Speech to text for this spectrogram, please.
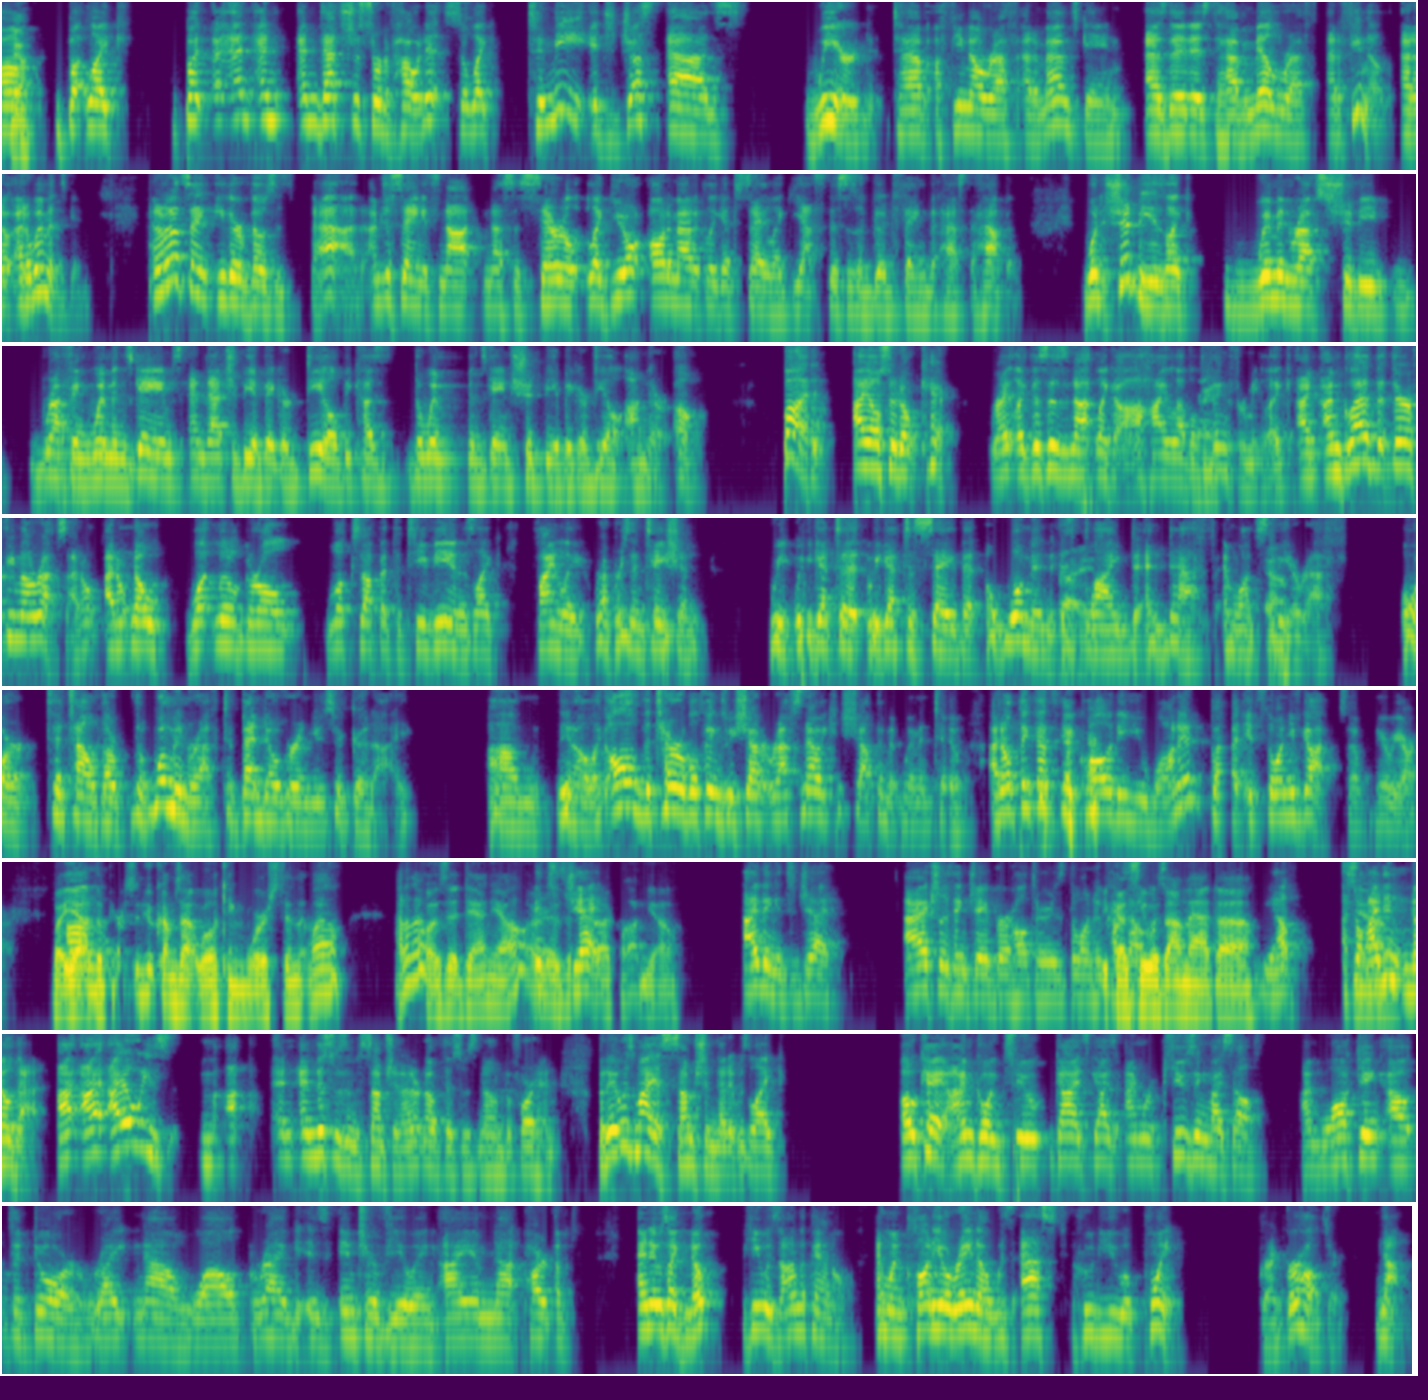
Um, yeah. but like, but and and and that's just sort of how it is. So like to me, it's just as weird to have a female ref at a men's game as it is to have a male ref at a female at a, at a women's game. And I'm not saying either of those is bad. I'm just saying it's not necessarily like you don't automatically get to say like, yes, this is a good thing that has to happen. What it should be is like women refs should be refing women's games and that should be a bigger deal because the women's game should be a bigger deal on their own. But I also don't care, right? Like this is not like a high level right. thing for me. Like I'm, I'm glad that there are female refs. I don't, I don't know what little girl looks up at the TV and is like, finally representation. We, we get to, we get to say that a woman is blind and deaf and wants yeah. to be a ref or to tell the, the woman ref to bend over and use her good eye um, you know, like all of the terrible things we shout at refs now, we can shout them at women too. I don't think that's the equality you wanted, but it's the one you've got. So here we are. But yeah, um, the person who comes out looking worse than well, I don't know. Is it Danielle or it's is Jay. It, uh, Claudio? I think it's Jay. I actually think Jay Berhalter is the one who because he was on that. Uh, yep. So yeah. I didn't know that. I I, I always I, and and this was an assumption. I don't know if this was known beforehand, but it was my assumption that it was like okay, I'm going to, guys, guys, I'm recusing myself. I'm walking out the door right now while Greg is interviewing. I am not part of, and it was like, nope, he was on the panel. And when Claudio Reyna was asked, who do you appoint? Greg Berhalter. Now,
